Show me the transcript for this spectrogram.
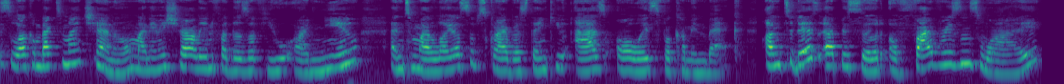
guys, welcome back to my channel. My name is Sharline for those of you who are new and to my loyal subscribers, thank you as always for coming back. On today's episode of 5 Reasons Why,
